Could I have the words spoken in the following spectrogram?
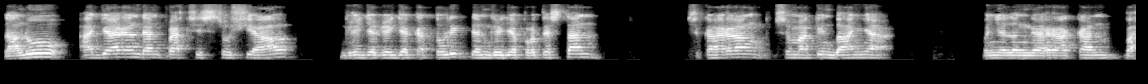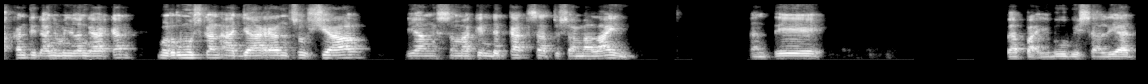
Lalu ajaran dan praksis sosial gereja-gereja Katolik dan gereja Protestan sekarang semakin banyak menyelenggarakan bahkan tidak hanya menyelenggarakan merumuskan ajaran sosial yang semakin dekat satu sama lain. Nanti Bapak Ibu bisa lihat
